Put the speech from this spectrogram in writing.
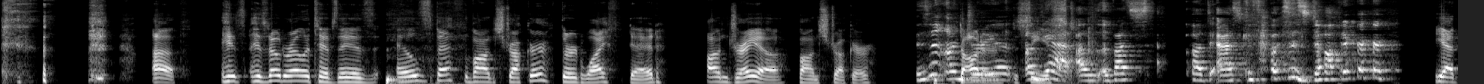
uh, his his known relatives is Elsbeth von Strucker, third wife, dead. Andrea von Strucker, Isn't daughter Andrea? Oh yeah, I was about to, about to ask if that was his daughter. yeah,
